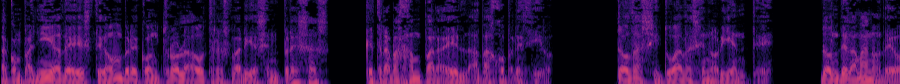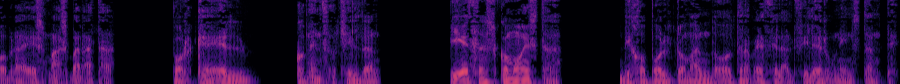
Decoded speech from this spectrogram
La compañía de este hombre controla otras varias empresas que trabajan para él a bajo precio, todas situadas en Oriente, donde la mano de obra es más barata. Porque él... comenzó Childan. Piezas como esta, dijo Paul tomando otra vez el alfiler un instante.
